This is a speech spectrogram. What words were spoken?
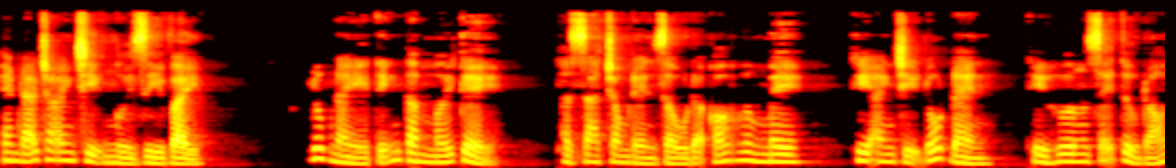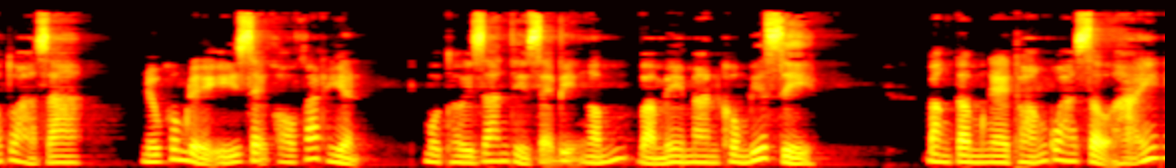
Em đã cho anh chị người gì vậy? Lúc này tĩnh tâm mới kể Thật ra trong đèn dầu đã có hương mê khi anh chị đốt đèn thì hương sẽ từ đó tỏa ra. Nếu không để ý sẽ khó phát hiện. Một thời gian thì sẽ bị ngấm và mê man không biết gì. Bằng tầm nghe thoáng qua sợ hãi,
